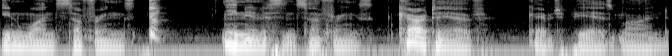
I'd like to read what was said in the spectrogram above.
in one's sufferings, in innocent sufferings. Karatayev came to Pierre's mind.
